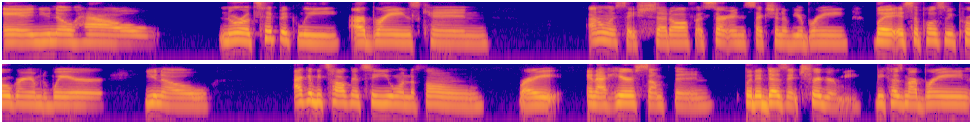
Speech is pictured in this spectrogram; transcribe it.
And you know how neurotypically our brains can i don't want to say shut off a certain section of your brain but it's supposed to be programmed where you know i can be talking to you on the phone right? And i hear something but it doesn't trigger me because my brain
